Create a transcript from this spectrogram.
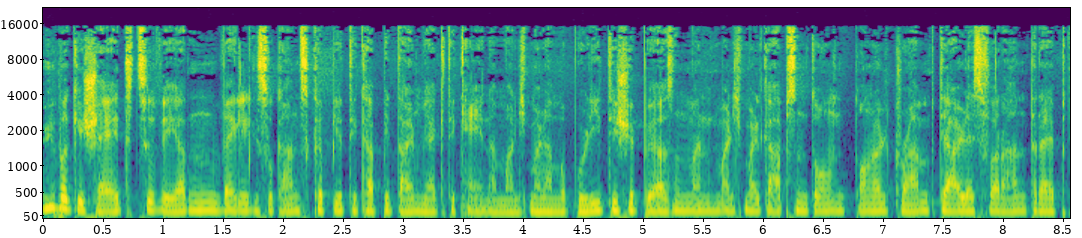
übergescheit zu werden, weil so ganz kapierte Kapitalmärkte keiner. Manchmal haben wir politische Börsen, manchmal gab es einen Don, Donald Trump, der alles vorantreibt.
